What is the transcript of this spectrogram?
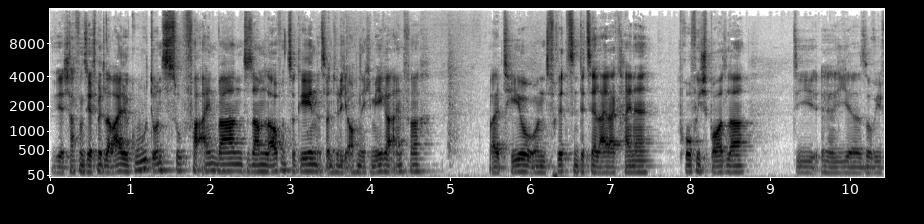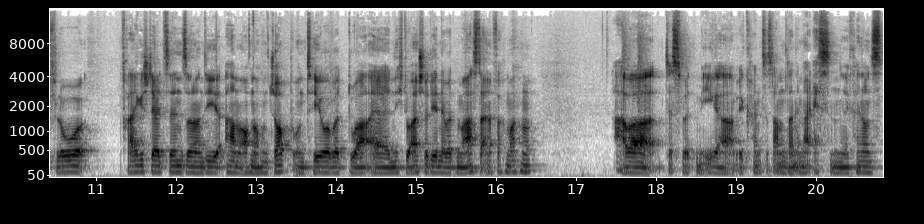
wir schaffen es jetzt mittlerweile gut, uns zu vereinbaren, zusammen laufen zu gehen. Ist natürlich auch nicht mega einfach, weil Theo und Fritz sind jetzt ja leider keine Profisportler, die äh, hier so wie Flo freigestellt sind, sondern die haben auch noch einen Job und Theo wird dual, äh, nicht dual studieren, der wird einen Master einfach machen. Aber das wird mega. Wir können zusammen dann immer essen. Wir können uns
